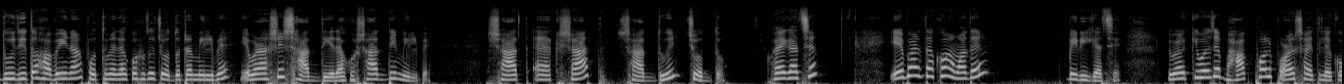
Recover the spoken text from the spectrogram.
দুই দিয়ে তো হবেই না, প্রথমে দেখো শুধু চোদ্দোটা মিলবে, এবার আসি সাত দিয়ে, দেখো সাত দিয়ে মিলবে। সাত, এক, সাত সাত, দুই, চোদ্দ। হয়ে গেছে? এবার দেখো আমাদের বেরিয়ে গেছে। এবার কী বলছে? ভাগফল পরের সারিতে লেখো।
